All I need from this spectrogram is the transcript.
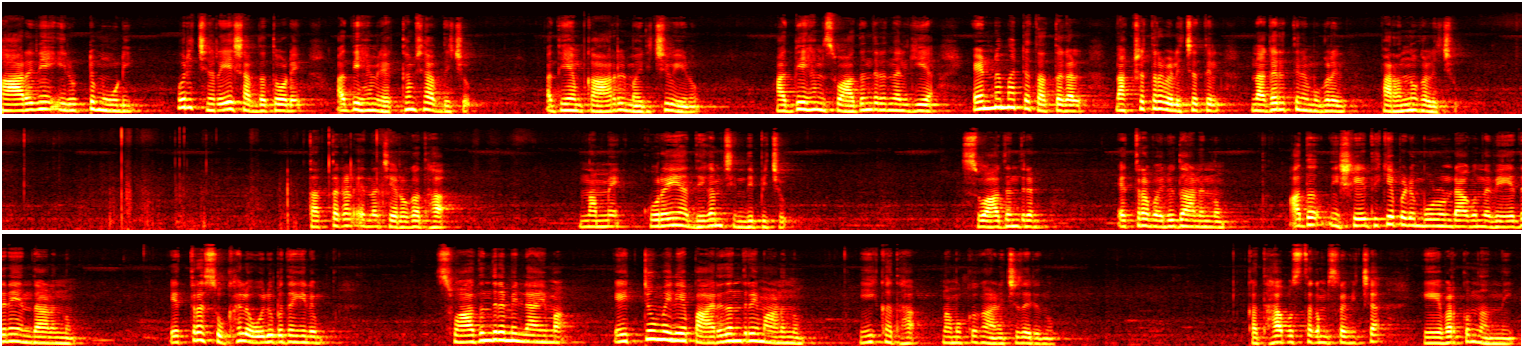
കാറിനെ ഇരുട്ട് മൂടി. ഒരു ചെറിയ ശബ്ദത്തോടെ അദ്ദേഹം രക്തം ഛർദ്ദിച്ചു അദ്ദേഹം കാറിൽ മരിച്ചു വീണു. അദ്ദേഹം സ്വാതന്ത്ര്യം നൽകിയ എണ്ണമറ്റ തത്തകൾ നക്ഷത്ര വെളിച്ചത്തിൽ നഗരത്തിന് മുകളിൽ പറന്നു കളിച്ചു. തത്തകൾ എന്ന ചെറുകഥ നമ്മെ കുറേയധികം ചിന്തിപ്പിച്ചു. സ്വാതന്ത്ര്യം എത്ര വലുതാണെന്നും അത് നിഷേധിക്കപ്പെടുമ്പോഴുണ്ടാകുന്ന വേദന എന്താണെന്നും എത്ര സുഖലോലുപതയിലും സ്വാതന്ത്ര്യമില്ലായ്മ ഏറ്റവും വലിയ പാരതന്ത്ര്യമാണെന്നും ഈ കഥ നമുക്ക് കാണിച്ചു തരുന്നു. കഥാപുസ്തകം ശ്രവിച്ച ഏവർക്കും നന്ദി.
